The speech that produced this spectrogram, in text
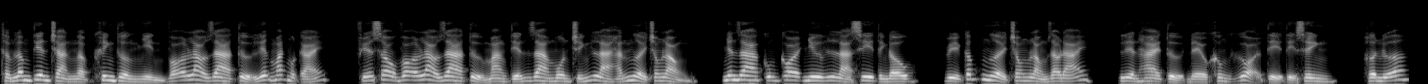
Thẩm lâm tiên tràn ngập khinh thường nhìn võ lao ra tử liếc mắt một cái, phía sau võ lao ra tử mang tiến ra môn chính là hắn người trong lòng, nhân ra cũng coi như là si tình đâu, vì cấp người trong lòng giao đãi, liền hai tử đều không gọi tỷ tỷ sinh, hơn nữa,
